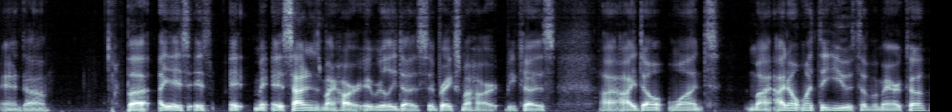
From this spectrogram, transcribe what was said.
and uh, but it, it, it, it saddens my heart. It really does. It breaks my heart because I, I don't want my I don't want the youth of America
